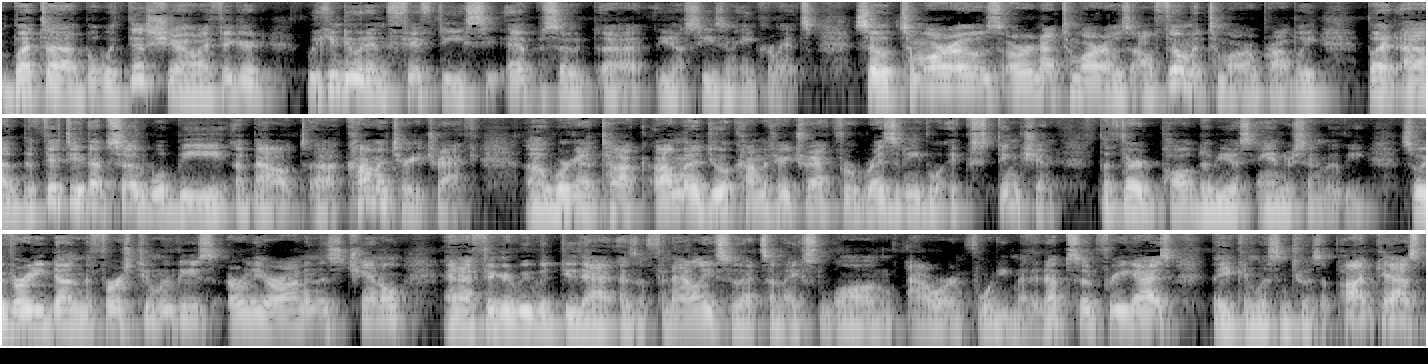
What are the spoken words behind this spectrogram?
but uh, but with this show, I figured we can do it in 50 episode uh, you know season increments. So tomorrow's or not tomorrow's, I'll film it tomorrow probably, but uh, the 50th episode will be about uh, commentary track. Uh, we're going to talk. I'm going to do a commentary track for Resident Evil Extinction, the third Paul W S Anderson movie. So we've already done the first two movies earlier on in this channel, and I figured we would do that as a finale. So that's a nice long hour and 40 minute episode for you guys that you can listen to as a podcast.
